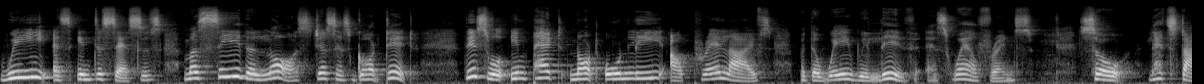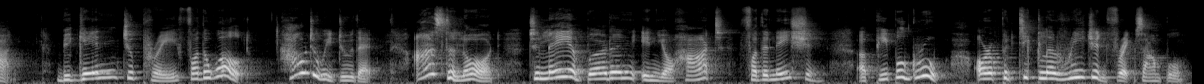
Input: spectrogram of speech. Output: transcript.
We as intercessors must see the lost just as God did. This will impact not only our prayer lives, but the way we live as well, friends. So let's start. Begin to pray for the world. How do we do that? Ask the Lord to lay a burden in your heart for the nation, a people group, or a particular region, for example.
